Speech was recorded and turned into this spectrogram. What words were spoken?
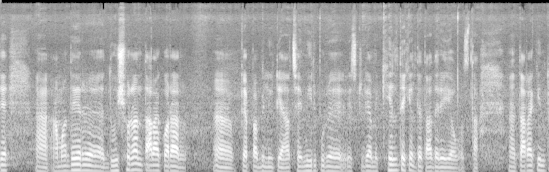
যে আমাদের দুইশো রান তারা করার ক্যাপাবিলিটি আছে। মিরপুরে স্টেডিয়ামে খেলতে খেলতে তাদের এই অবস্থা। তারা কিন্তু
